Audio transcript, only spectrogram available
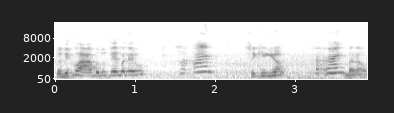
તો દીકો આ બધું તે બનાવ્યું? શીખી ગયો? હા. બનાવ.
